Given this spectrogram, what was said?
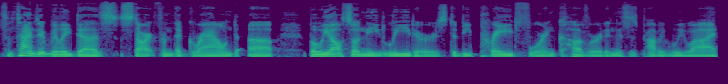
sometimes it really does start from the ground up. But we also need leaders to be prayed for and covered. And this is probably why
